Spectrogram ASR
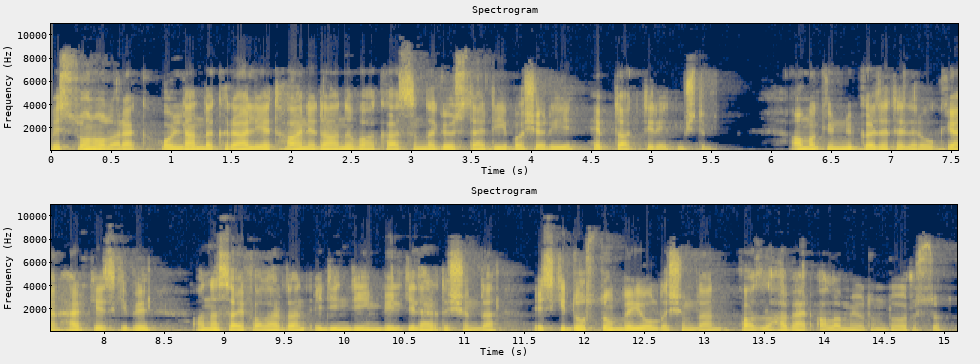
ve son olarak Hollanda Kraliyet Hanedanı vakasında gösterdiği başarıyı hep takdir etmiştim. Ama günlük gazeteleri okuyan herkes gibi ana sayfalardan edindiğim bilgiler dışında eski dostum ve yoldaşımdan fazla haber alamıyordum doğrusu.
